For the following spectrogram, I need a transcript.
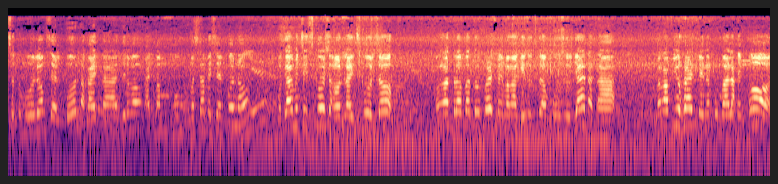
sa tumulong, cellphone, na kahit na, hindi naman, kahit basta may cellphone, no? Yes. Magamit sa school, sa online school. So, mga tropa troopers, may mga ginudto ang puso dyan. At ah, mga pure heart, kayo na pumalaki Paul.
